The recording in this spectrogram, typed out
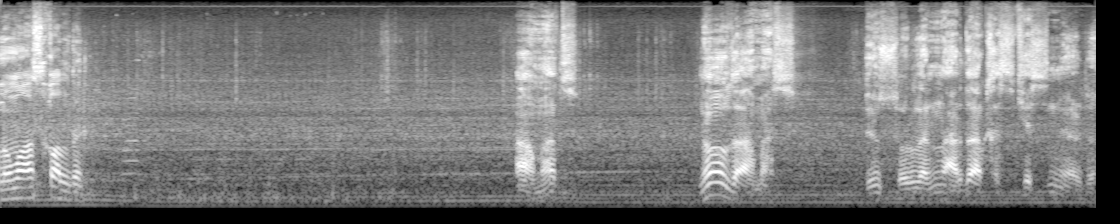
Sonuma az kaldı. Ahmet. Ne oldu Ahmet? Dün soruların ardı arkası kesilmiyordu.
